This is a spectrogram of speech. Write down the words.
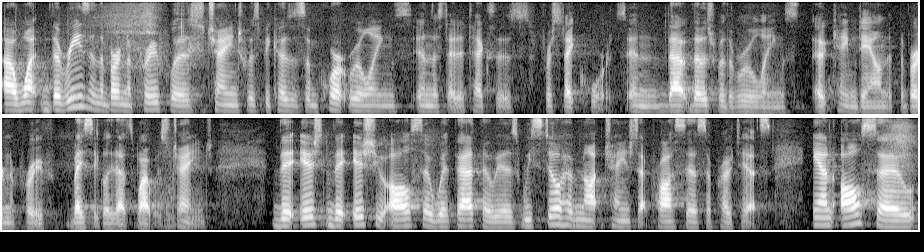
Uh, what, the reason the burden of proof was changed was because of some court rulings in the state of Texas for state courts, and that, those were the rulings that came down that the burden of proof, basically, that's why it was changed. The, is, the issue also with that, though, is we still have not changed that process of protest. And also,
